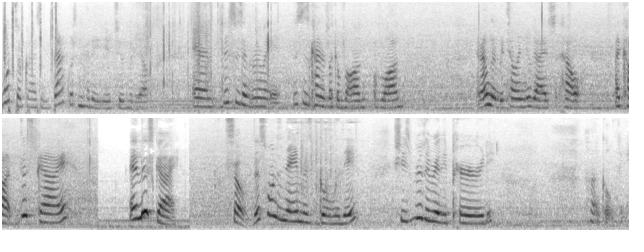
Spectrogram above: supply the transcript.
What's up guys, I'm back with another YouTube video. And this isn't really, this is kind of like a vlog, a vlog. And I'm going to be telling you guys how I caught this guy and this guy. So, this one's name is Goldie. She's really, really pretty. Huh, Goldie.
